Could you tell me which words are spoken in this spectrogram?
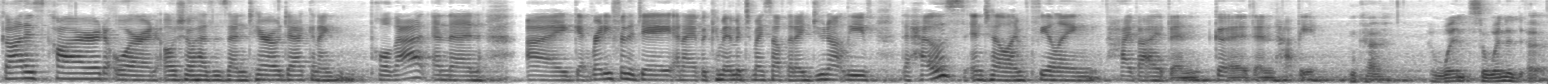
goddess card or an Osho has a Zen tarot deck and I pull that. And then I get ready for the day and I have a commitment to myself that I do not leave the house until I'm feeling high vibe and good and happy. Okay. When, so when did, uh,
